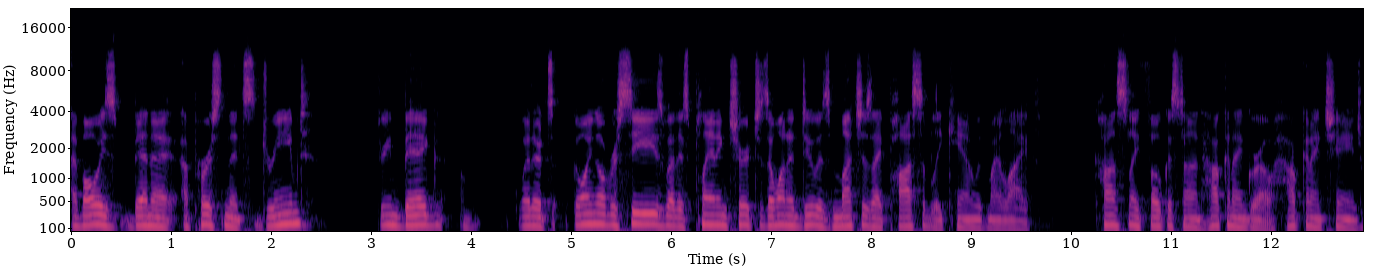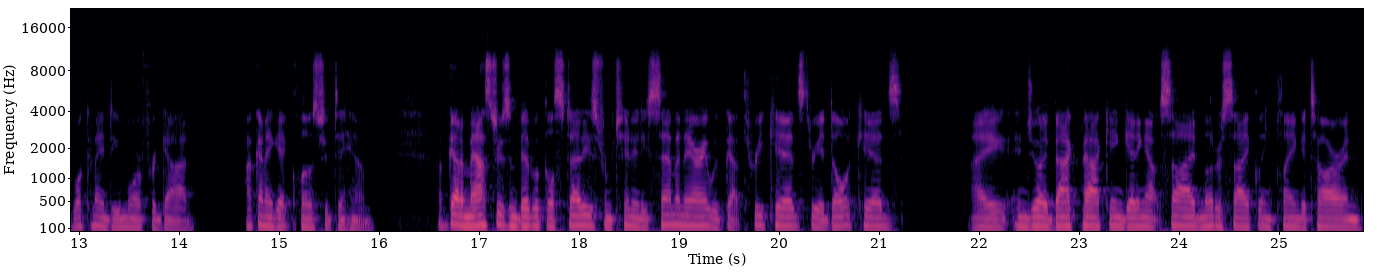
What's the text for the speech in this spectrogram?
I've always been a, a person that's dreamed, dreamed big, whether it's going overseas, whether it's planting churches. I want to do as much as I possibly can with my life constantly focused on how can I grow? How can I change? What can I do more for God? How can I get closer to Him? I've got a master's in biblical studies from Trinity Seminary. We've got three kids, three adult kids. I enjoy backpacking, getting outside, motorcycling, playing guitar, and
